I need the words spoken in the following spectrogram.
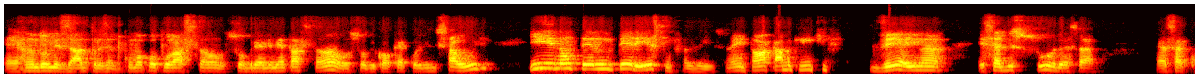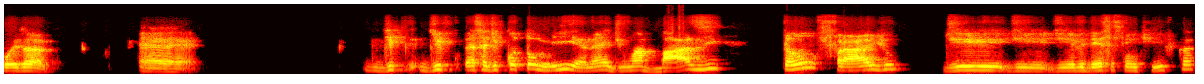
é, randomizado, por exemplo, com uma população sobre alimentação ou sobre qualquer coisa de saúde, e não ter interesse em fazer isso. Né? Então acaba que a gente vê aí na, esse absurdo, essa, essa coisa, é, de, de, essa dicotomia né, de uma base tão frágil de, de, de evidência científica,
